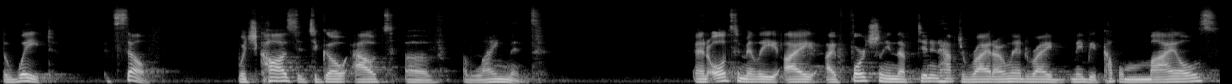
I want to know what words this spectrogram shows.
the weight itself which caused it to go out of alignment. And ultimately, I, I fortunately enough didn't have to ride. I only had to ride maybe a couple miles.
